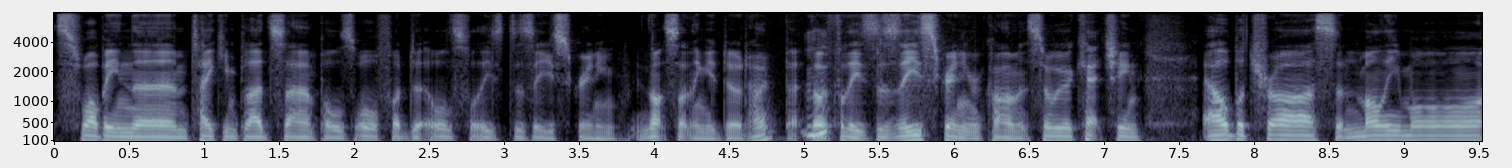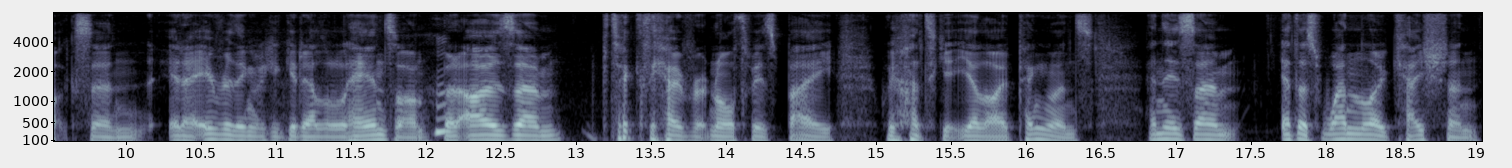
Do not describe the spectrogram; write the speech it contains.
swabbing them, taking blood samples, all for all for these disease screening. Not something you do at home, but mm-hmm. for these disease screening requirements. So we were catching albatross and mollymawks and you know everything we could get our little hands on. Mm-hmm. But I was um, particularly over at Northwest Bay. We had to get yellow-eyed penguins, and there's um, at this one location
